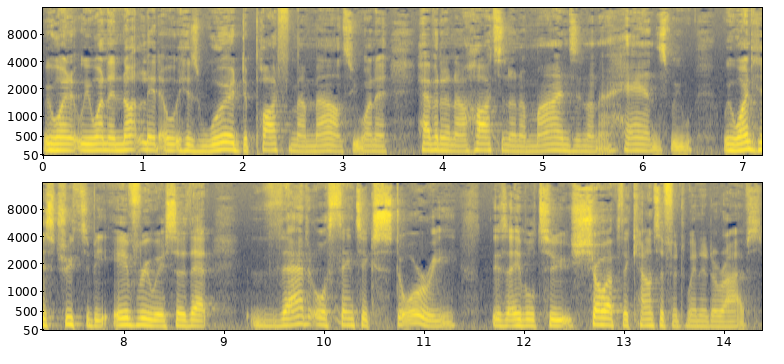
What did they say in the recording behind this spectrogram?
We want, we want to not let his word depart from our mouths. We want to have it on our hearts and on our minds and on our hands. We, we want his truth to be everywhere so that that authentic story is able to show up the counterfeit when it arrives.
